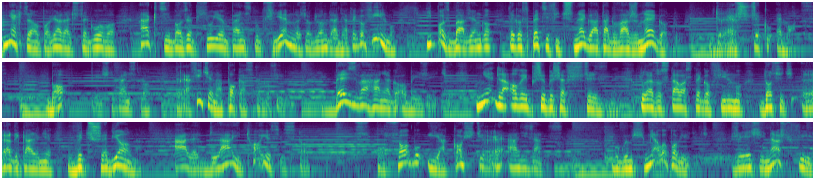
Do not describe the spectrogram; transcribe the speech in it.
Nie chcę opowiadać szczegółowo akcji, bo zepsuję Państwu przyjemność oglądania tego filmu i pozbawię go tego specyficznego, a tak ważnego tu dreszczyku emocji. Bo jeśli Państwo traficie na pokaz tego filmu, bez wahania go obejrzyjcie. Nie dla owej przybyszewszczyzny, która została z tego filmu dosyć radykalnie wytrzebiona, ale dla, i to jest istotne, sposobu i jakości realizacji. Mógłbym śmiało powiedzieć, że jeśli nasz film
